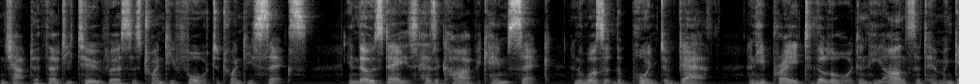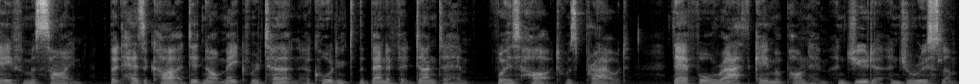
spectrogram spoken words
in chapter 32, verses 24 to 26. In those days, Hezekiah became sick and was at the point of death, and he prayed to the Lord, and he answered him and gave him a sign. But Hezekiah did not make return according to the benefit done to him, for his heart was proud. Therefore wrath came upon him, and Judah and Jerusalem.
